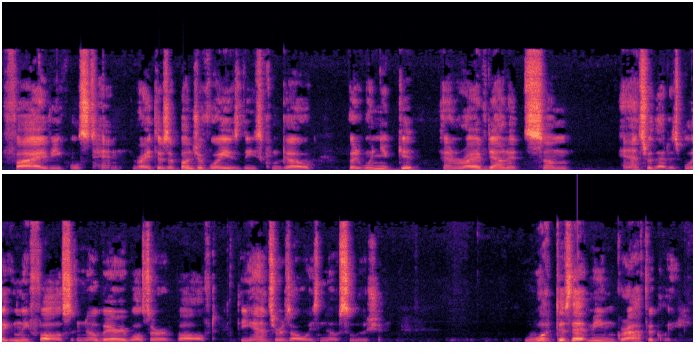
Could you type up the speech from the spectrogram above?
5 equals 10, right? There's a bunch of ways these can go, but when you get and arrive down at some answer that is blatantly false and no variables are involved, the answer is always no solution. What does that mean graphically?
